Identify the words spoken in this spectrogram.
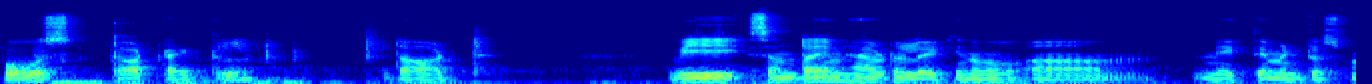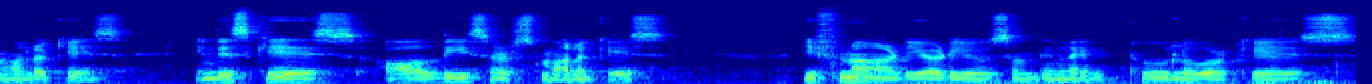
post dot title dot. We sometime have to like you know um, make them into smaller case. In this case all these are smaller case. If not you have to use something like two lowercase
